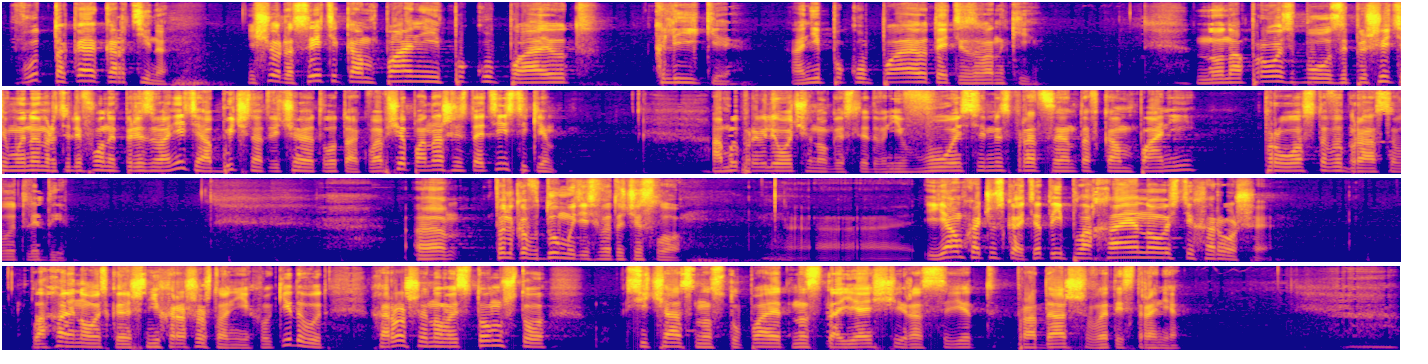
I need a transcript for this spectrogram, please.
Вот такая картина. Еще раз, эти компании покупают клики, они покупают эти звонки. Но на просьбу «запишите мой номер телефона, перезвоните» обычно отвечают вот так. Вообще, по нашей статистике, а мы провели очень много исследований, 80% компаний просто выбрасывают лиды. Эм, только вдумайтесь в это число. И я вам хочу сказать, это и плохая новость, и хорошая. Плохая новость, конечно, нехорошо, что они их выкидывают. Хорошая новость в том, что сейчас наступает настоящий рассвет продаж в этой стране.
